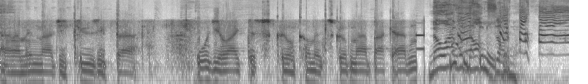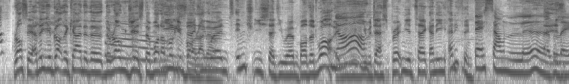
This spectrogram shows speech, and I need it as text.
and I'm in my jacuzzi bath. Would you like to scrub, come and scrub my back, Adam? No, I will not, son. Rossi, I think you've got the kind of the, the wrong gist of what I'm you looking said for right you now. weren't. int- you said you weren't bothered. What? You, No. were, you were desperate and you'd take any anything. They sound uh, Is, lovely.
